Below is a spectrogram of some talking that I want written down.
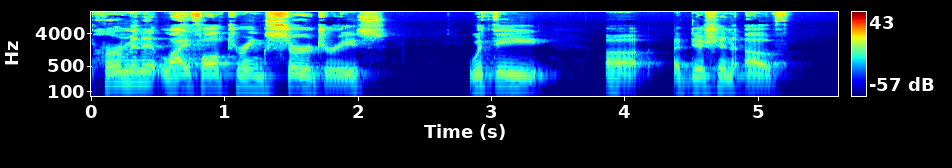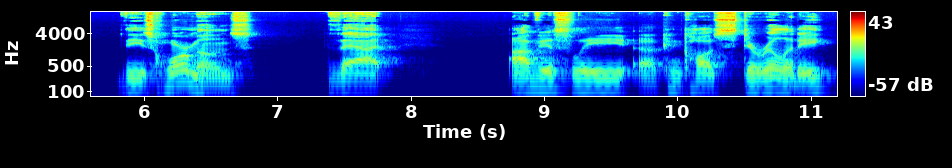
permanent life altering surgeries with the uh, addition of these hormones that obviously uh, can cause sterility.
